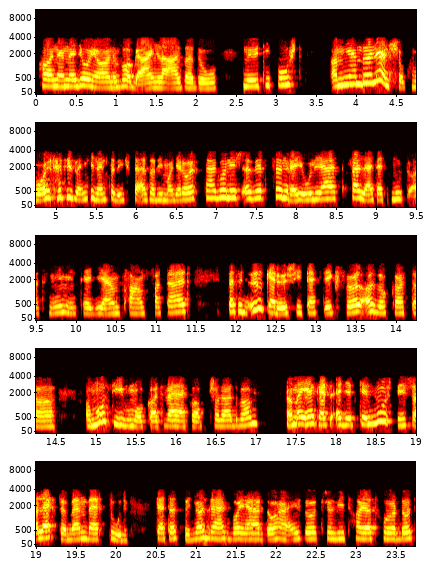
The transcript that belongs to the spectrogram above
hanem egy olyan vagány lázadó nőtípust, amilyenből nem sok volt a 19. századi Magyarországon, és ezért Szendre Júliát fel lehetett mutatni, mint egy ilyen fanfatált. Tehát, hogy ők erősítették föl azokat a, a motivumokat vele kapcsolatban, amelyeket egyébként most is a legtöbb ember tud. Tehát az, hogy nadrágba jár, dohányzott, rövid hajat hordott,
